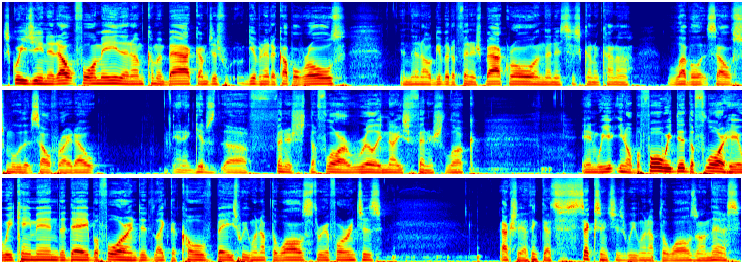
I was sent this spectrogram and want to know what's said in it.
squeegeeing it out for me. Then I'm coming back. I'm just giving it a couple rolls, and then I'll give it a finished back roll, and then it's just going to kind of level itself, smooth itself right out, and it gives the uh, finish the floor a really nice finished look. And we, you know, before we did the floor here, we came in the day before and did like the cove base. We went up the walls three or four inches. Actually, I think that's six inches we went up the walls on this.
